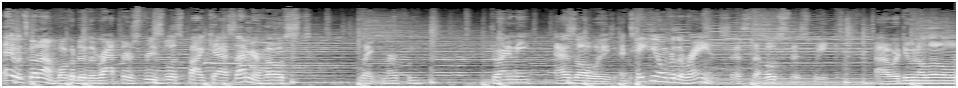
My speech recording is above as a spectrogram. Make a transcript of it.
Hey, what's going on? Welcome to the Raptors Freeze Bliss podcast. I'm your host, Blake Murphy. Joining me, as always, and taking over the reins as the host this week. Uh, we're doing a little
